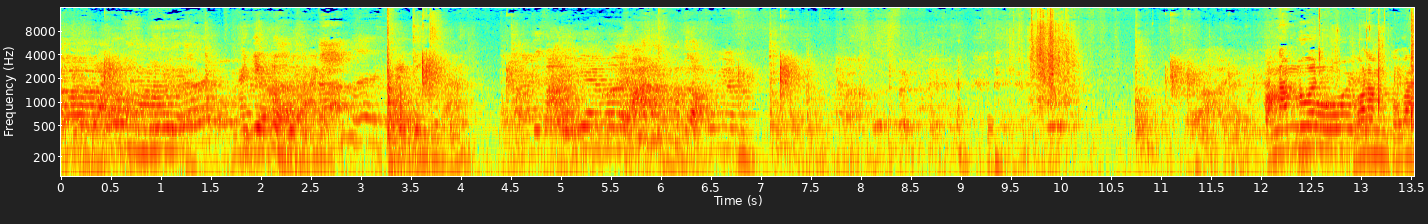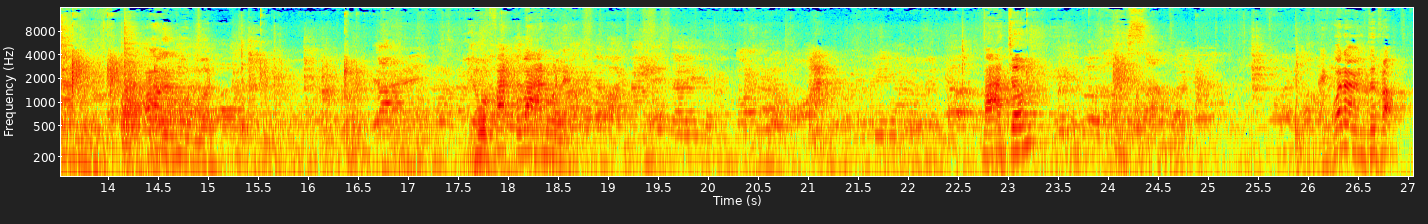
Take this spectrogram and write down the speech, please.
cầm cứ phá anh anh cầm cứ phá có năm luôn. Có năm có ba luôn. Có năm có một luôn. Đấy. một phát có ba luôn này. Ba chấm. Anh quá là thất vọng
